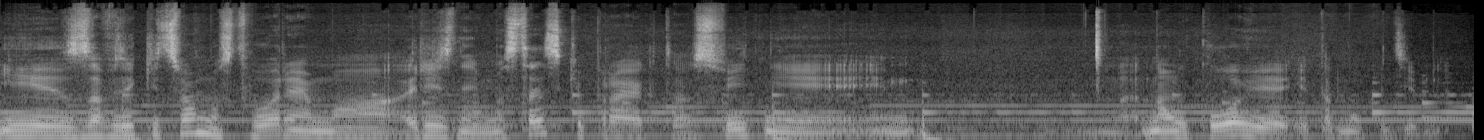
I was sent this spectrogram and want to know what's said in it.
І завдяки цьому створюємо різні мистецькі проекти, освітні, наукові і тому подібне.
